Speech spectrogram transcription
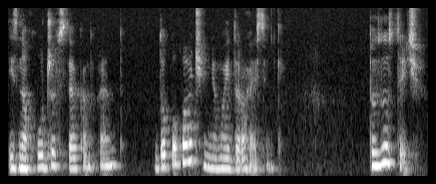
і знаходжу в секонд-хенд. До побачення, мої дорогесенькі. До зустрічі!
